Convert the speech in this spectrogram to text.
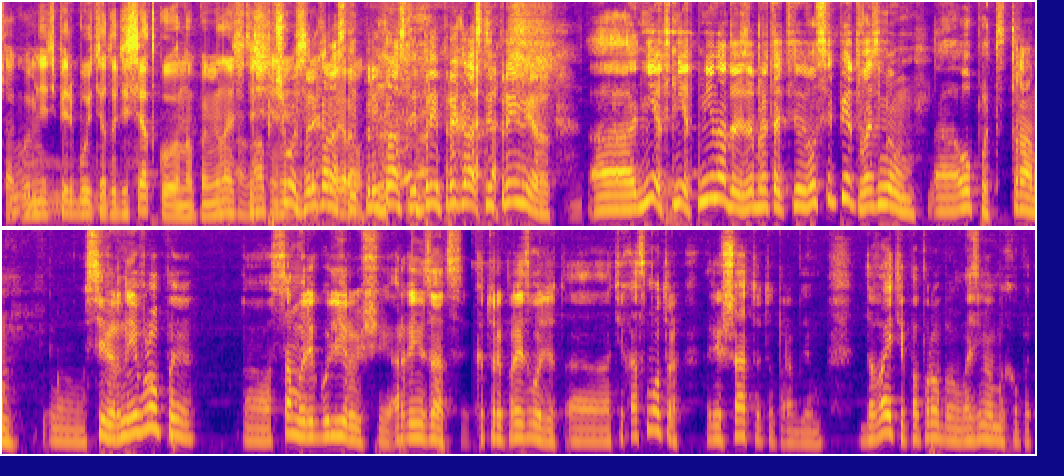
Так, ну, вы мне теперь будете эту десятку напоминать а, в течение А почему? Прекрасный, прекрасный, прекрасный пример. А, нет, нет, не надо изобретать велосипед. Возьмем а, опыт стран Северной Европы, Э, саморегулирующие организации, которые производят э, техосмотр, решат эту проблему. Давайте попробуем, возьмем их опыт.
